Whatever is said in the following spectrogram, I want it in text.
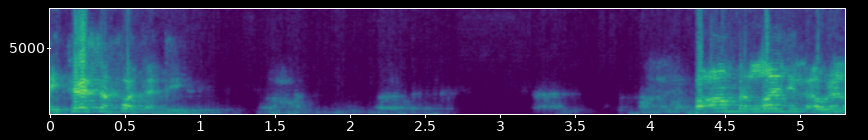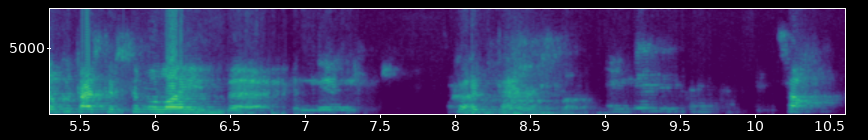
اترسم فوق قد إيه بأمر ال line الأولاني كنت عايز ترسمه line بقى كنت. صح.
